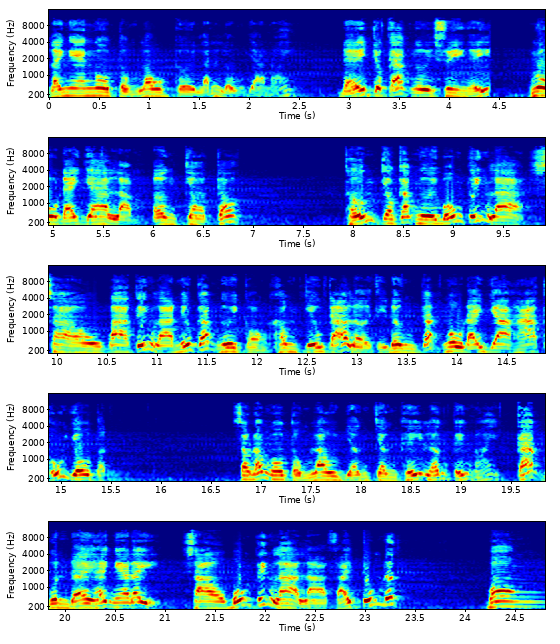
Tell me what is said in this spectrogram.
Lại nghe Ngô Tùng Lâu cười lạnh lùng và nói, để cho các người suy nghĩ, Ngô Đại Gia làm ơn cho trót. Thưởng cho các người bốn tiếng là, sau ba tiếng là nếu các người còn không chịu trả lời thì đừng trách Ngô Đại Gia hạ thủ vô tình. Sau đó Ngô Tùng Lâu giận chân khí lớn tiếng nói, các huynh đệ hãy nghe đây, sau bốn tiếng la là phải trúng đích. Bon!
